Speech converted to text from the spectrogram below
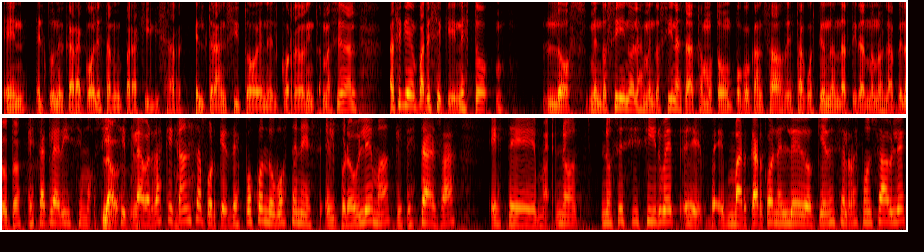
en el túnel Caracoles, también para agilizar el tránsito en el corredor internacional. Así que me parece que en esto los mendocinos, las mendocinas, ya estamos todos un poco cansados de esta cuestión de andar tirándonos la pelota. Está clarísimo. Sí, la... sí, la verdad es que cansa porque después cuando vos tenés el problema que te estalla, este, no, no sé si sirve eh, marcar con el dedo quién es el responsable,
